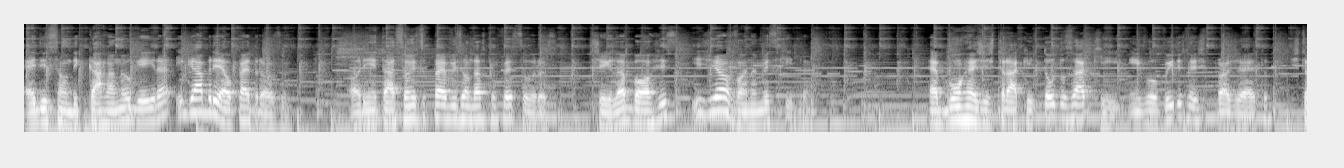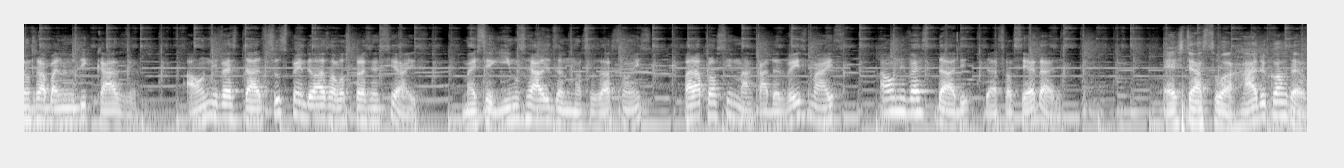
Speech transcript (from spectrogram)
Edição de Carla Nogueira e Gabriel Pedrosa. Orientação e supervisão das professoras Sheila Borges e Giovana Mesquita. É bom registrar que todos aqui envolvidos neste projeto estão trabalhando de casa a universidade suspendeu as aulas presenciais, mas seguimos realizando nossas ações para aproximar cada vez mais a universidade da sociedade. Esta é a sua Rádio Cordel.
